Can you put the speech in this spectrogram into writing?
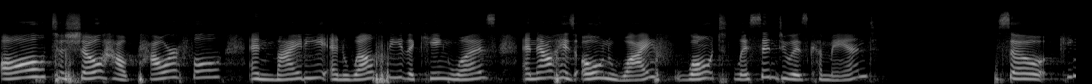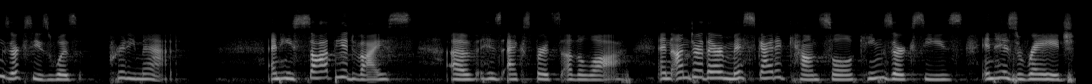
all to show how powerful and mighty and wealthy the king was, and now his own wife won't listen to his command. So King Xerxes was pretty mad and he sought the advice of his experts of the law. And under their misguided counsel, King Xerxes, in his rage,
